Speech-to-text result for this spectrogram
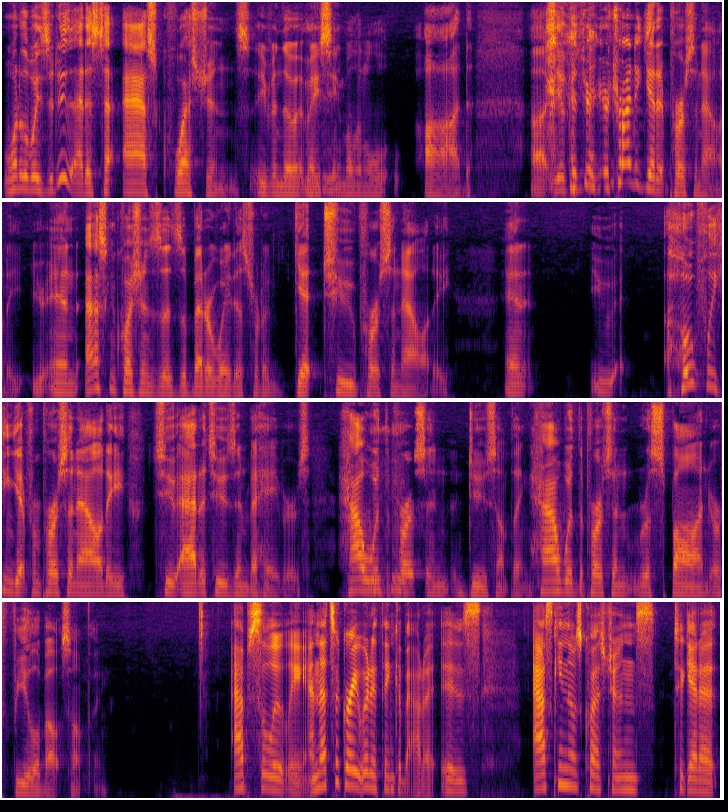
one of the ways to do that is to ask questions, even though it may mm-hmm. seem a little odd. Uh, you because know, you're, you're trying to get at personality, you're, and asking questions is a better way to sort of get to personality. And you hopefully can get from personality to attitudes and behaviors. How would mm-hmm. the person do something? How would the person respond or feel about something? Absolutely. And that's a great way to think about it is asking those questions to get at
